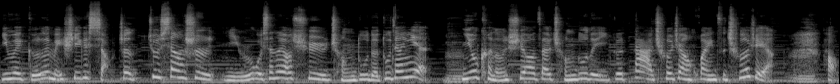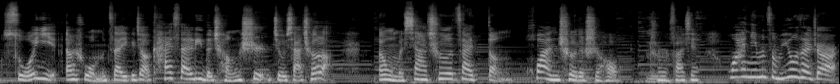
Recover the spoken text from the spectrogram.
因为格雷梅是一个小镇，就像是你如果现在要去成都的都江堰，嗯你有可能需要在成都的一个大车站换一次车这样。嗯好，所以当时我们在一个叫开塞利的城市就下车了。当我们下车在等换车的时候，突然发现，哇，你们怎么又在这儿？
